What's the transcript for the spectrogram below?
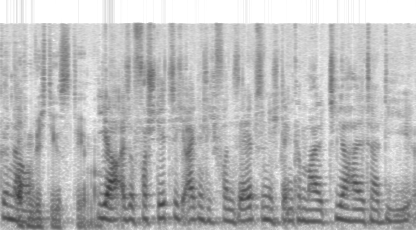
Genau. Auch ein wichtiges Thema. Ja, also versteht sich eigentlich von selbst und ich denke mal Tierhalter, die äh,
